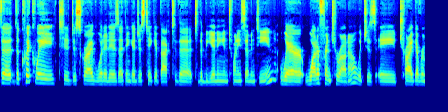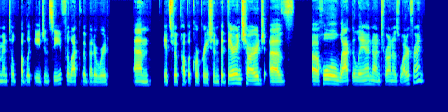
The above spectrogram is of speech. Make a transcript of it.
The the quick way to describe what it is, I think I just take it back to the to the beginning in 2017, where Waterfront Toronto, which is a tri-governmental public agency, for lack of a better word, um, it's a public corporation, but they're in charge of a whole whack of land on Toronto's waterfront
